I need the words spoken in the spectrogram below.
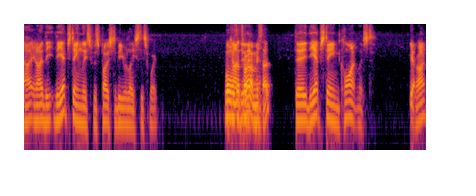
uh, you know, the the Epstein list was supposed to be released this week. What was that? Sorry, I missed that. the the Epstein client list. Yeah. Right.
